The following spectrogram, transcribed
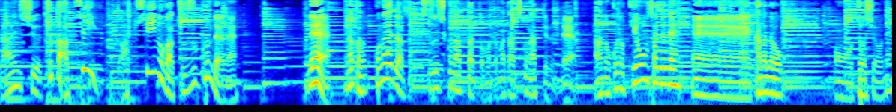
来週、ちょっと暑い、暑いのが続くんだよね。ねえ、なんか、この間涼しくなったと思ってまた暑くなってるんで、あの、この気温差でね、えー、体を、調子をね、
